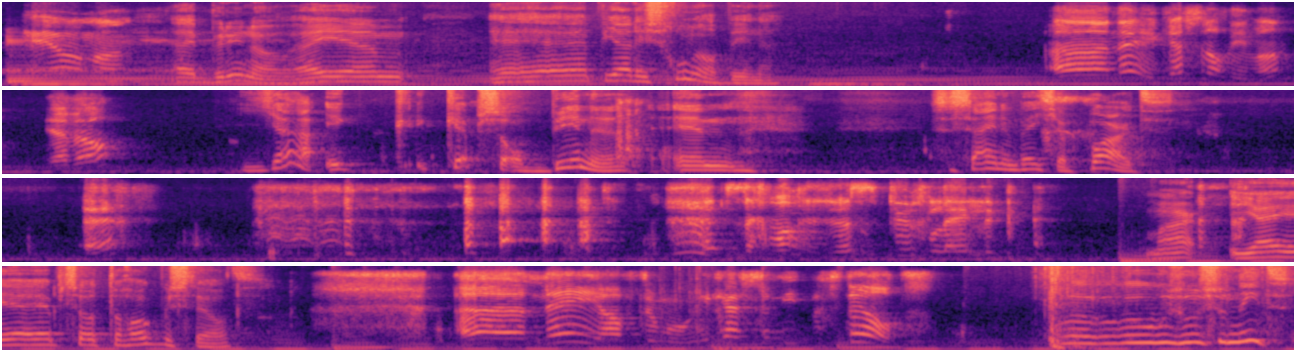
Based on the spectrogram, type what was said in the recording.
Hey man. Hey Bruno, ehm, heb jij die schoenen al binnen? Eh, nee, ik heb ze nog niet, man. Jij wel? Ja, ik, ik heb ze al binnen en ze zijn een beetje apart. Echt? Lelijk. Maar jij eh, hebt ze toch ook besteld? Eh, nee, Haftemoe, ik heb ze niet besteld. Hoezo is het niet?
